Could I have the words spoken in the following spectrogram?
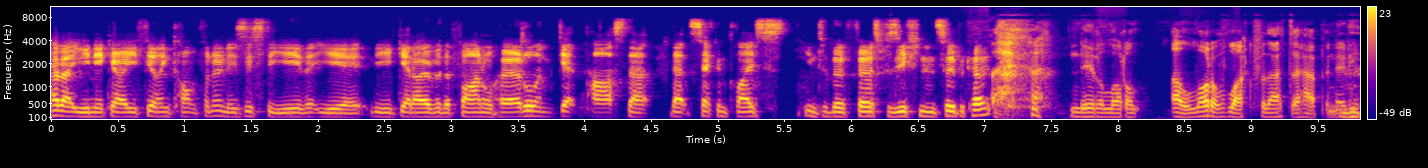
How about you, Nico? Are you feeling confident? Is this the year that you you get over the final hurdle and get past that that second place into the first position in Supercoach? Need a lot of a lot of luck for that to happen, Eddie.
